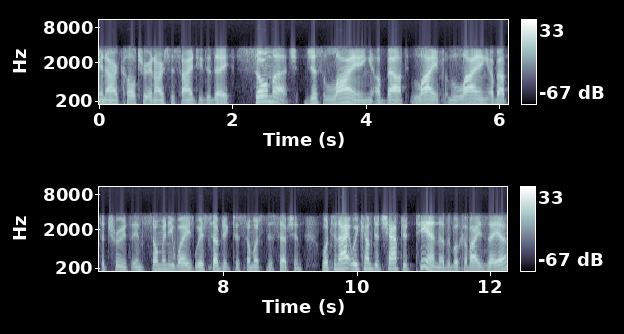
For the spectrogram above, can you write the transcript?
in our culture, in our society today. So much just lying about life, lying about the truth. In so many ways, we're subject to so much deception. Well, tonight we come to chapter 10 of the book of Isaiah,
